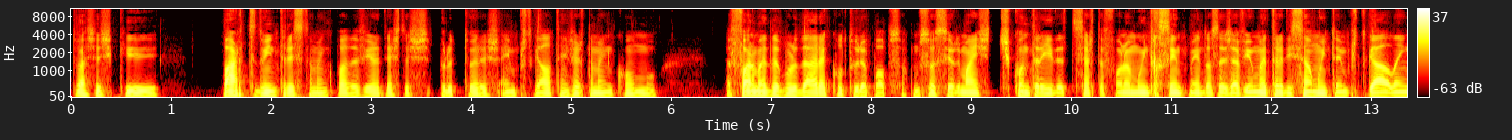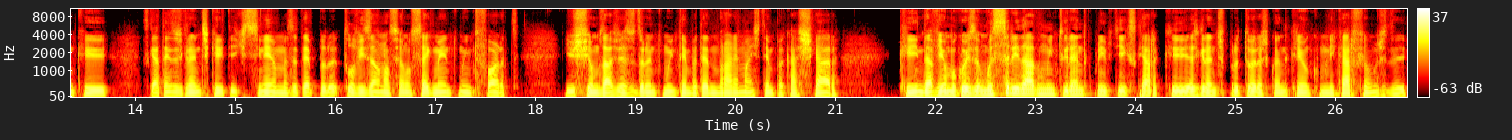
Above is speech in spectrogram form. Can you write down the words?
Tu achas que parte do interesse também que pode haver destas produtoras em Portugal tem a ver também como a forma de abordar a cultura pop só começou a ser mais descontraída de certa forma muito recentemente. Ou seja, havia uma tradição muito em Portugal em que se calhar tens os grandes críticos de cinema, mas até por televisão não ser um segmento muito forte e os filmes às vezes durante muito tempo até demorarem mais tempo a cá chegar, que ainda havia uma coisa, uma seriedade muito grande que permitia que, se calhar, que as grandes produtoras, quando queriam comunicar filmes de,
